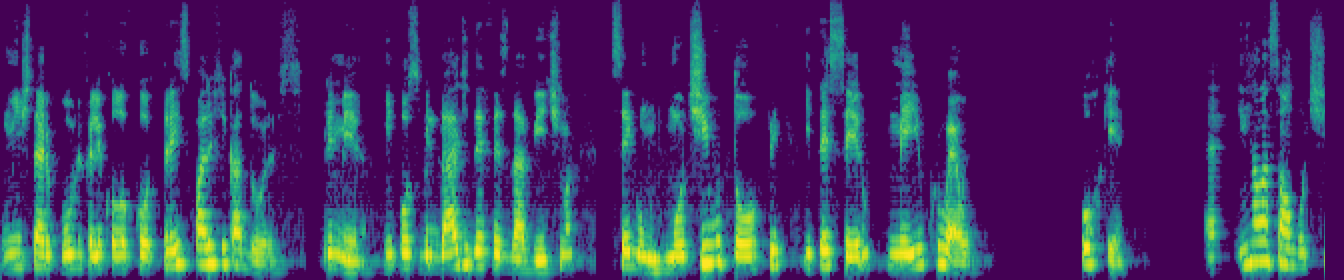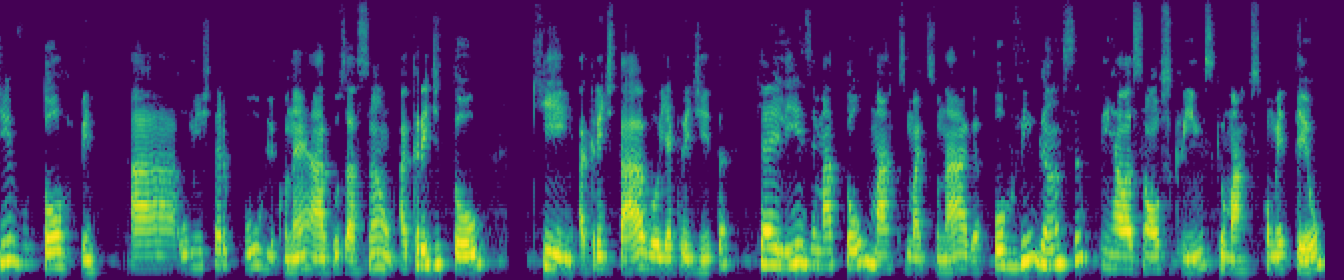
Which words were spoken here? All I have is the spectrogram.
o Ministério Público ele colocou três qualificadoras. Primeira, impossibilidade de defesa da vítima, Segundo, motivo torpe. E terceiro, meio cruel. Por quê? É, em relação ao motivo torpe, a, o Ministério Público, né, a acusação, acreditou que, acreditava e acredita, que a Elise matou o Marcos Matsunaga por vingança em relação aos crimes que o Marcos cometeu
